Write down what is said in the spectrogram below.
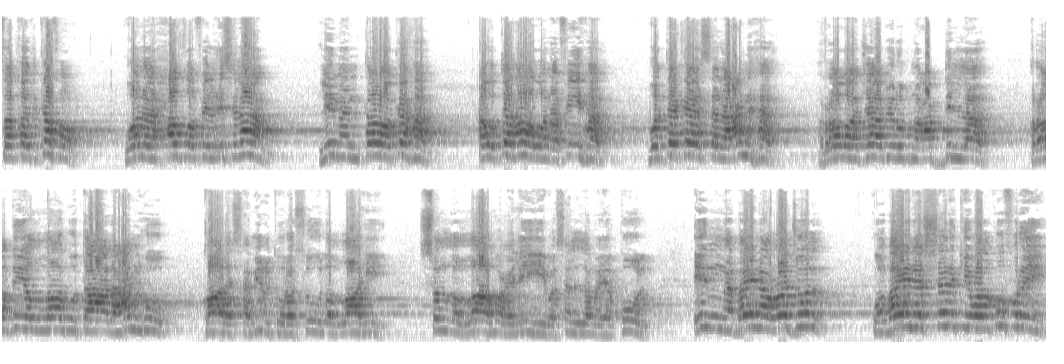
فقد كفر ولا حظ في الإسلام لمن تركها أو تهاون فيها وتكاسل عنها. روى جابر بن عبد الله رضي الله تعالى عنه قال سمعت رسول الله صلى الله عليه وسلم يقول إن بين الرجل وبين الشرك والكفر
